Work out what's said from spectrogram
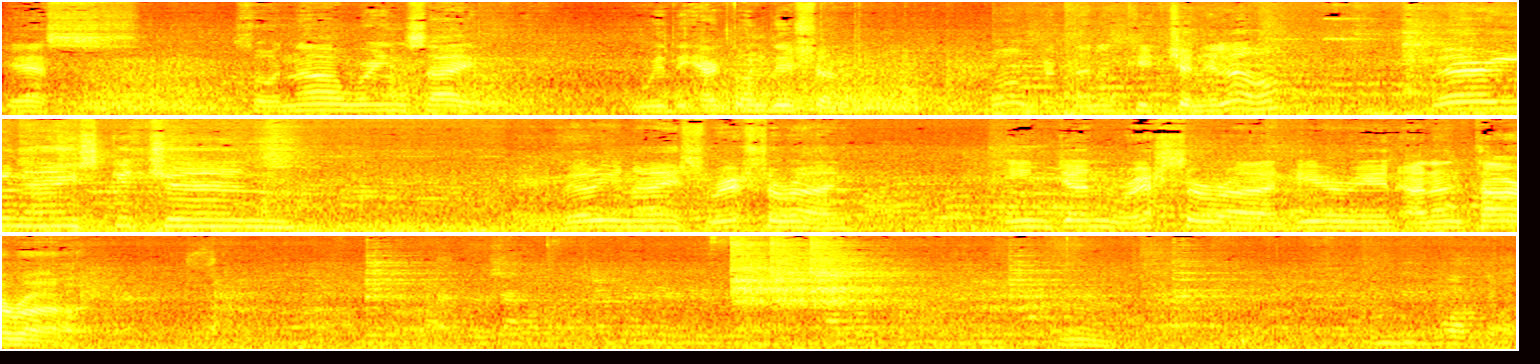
Yes. So now we're inside with the air condition. Oh, ganda ng kitchen nila, oh. Very nice kitchen. Very nice restaurant. Indian restaurant here in Anantara. Water.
